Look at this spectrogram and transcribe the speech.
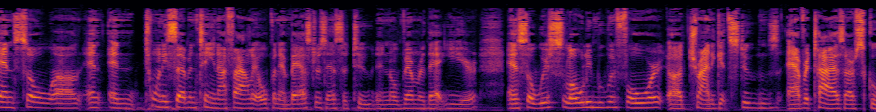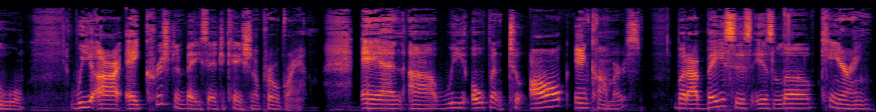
And so, uh, in, in 2017, I finally opened Ambassadors Institute in November that year. And so we're slowly moving forward, uh, trying to get students advertise our school. We are a Christian-based educational program and, uh, we open to all incomers. But our basis is love, caring,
